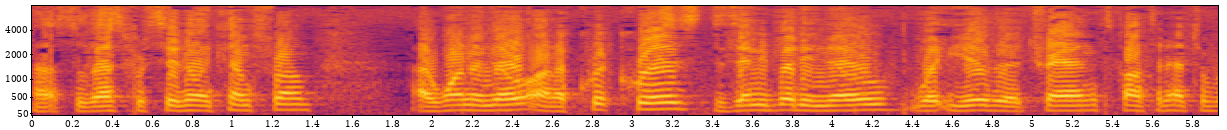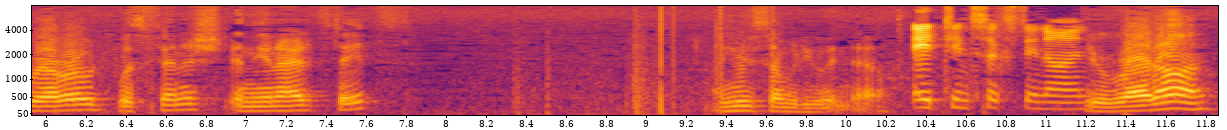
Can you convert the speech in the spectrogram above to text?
uh, so that's where signaling comes from. I want to know on a quick quiz, does anybody know what year the Transcontinental Railroad was finished in the United States? I knew somebody would know. 1869. You're right on.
